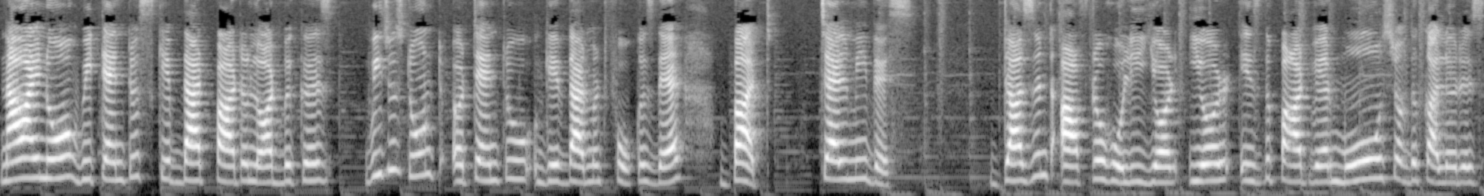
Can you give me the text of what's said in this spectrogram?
Now I know we tend to skip that part a lot because we just don't uh, tend to give that much focus there. But tell me this doesn't after Holi your ear is the part where most of the color is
